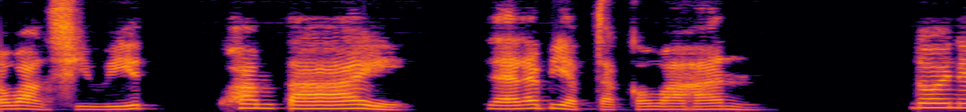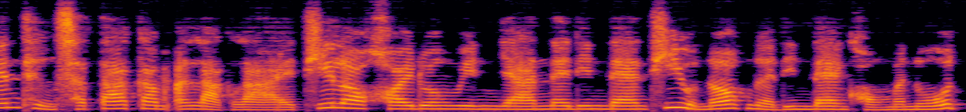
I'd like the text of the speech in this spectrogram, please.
ระหว่างชีวิต ความตาย และระเบียบจักรวาล โดยเน้นถึงชะตากรรมอันหลากหลายที่รอคอยดวงวิญญาณในดินแดนที่อยู่นอกเหนือดินแดนของมนุษย์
